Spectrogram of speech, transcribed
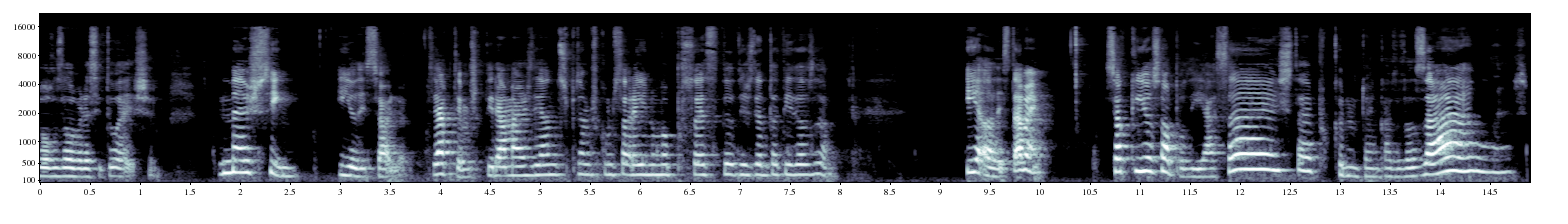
vou resolver a situação. Mas sim, e eu disse: olha, já que temos que tirar mais dentes, podemos começar aí num processo de desdentatização. E ela disse: está bem. Só que eu só podia à sexta, porque não estou em casa das aulas,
